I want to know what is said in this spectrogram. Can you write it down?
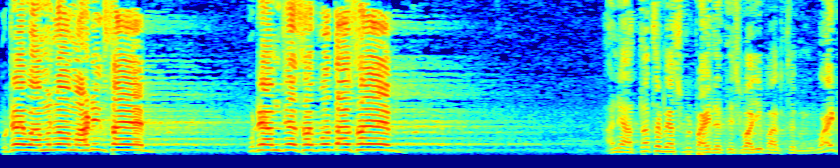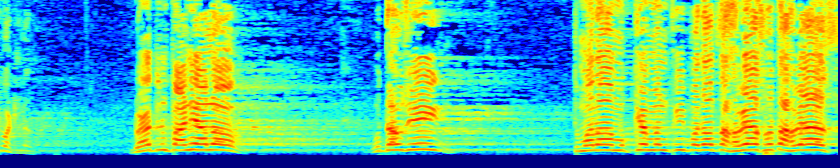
कुठे वामनराव महाडिक साहेब? कुठे आमचे सरपोतदार साहेब? आणि आत्ताचं व्यासपीठ पाहिलं ते शिवाजी पार्कचं मी. वाईट वाटलं. डोळ्यातून पाणी आलं. उद्धवजी तुम्हाला मुख्यमंत्री पदाचा हव्यास होता हव्यास.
